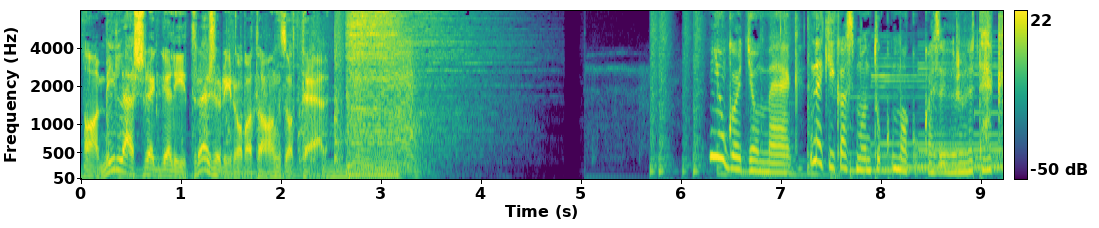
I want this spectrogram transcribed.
A Millás reggeli Treasury rovata hangzott el. Nyugodjon meg, nekik azt mondtuk, maguk az őrültek.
